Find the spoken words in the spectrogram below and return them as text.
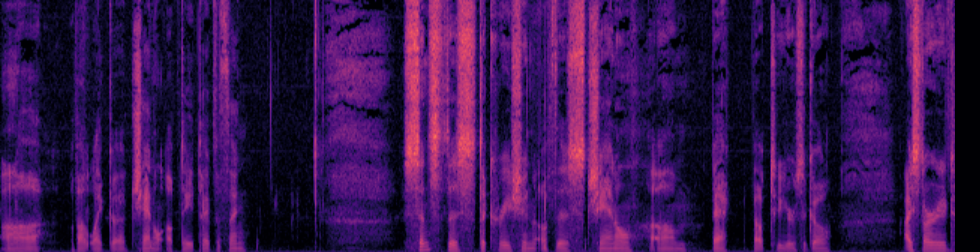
uh, about like a channel update type of thing. Since this the creation of this channel um, back about two years ago I started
